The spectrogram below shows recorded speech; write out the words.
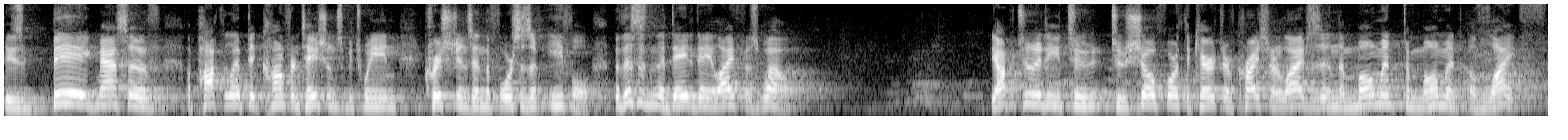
these big, massive, apocalyptic confrontations between Christians and the forces of evil. But this is in the day to day life as well. The opportunity to, to show forth the character of Christ in our lives is in the moment to moment of life.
